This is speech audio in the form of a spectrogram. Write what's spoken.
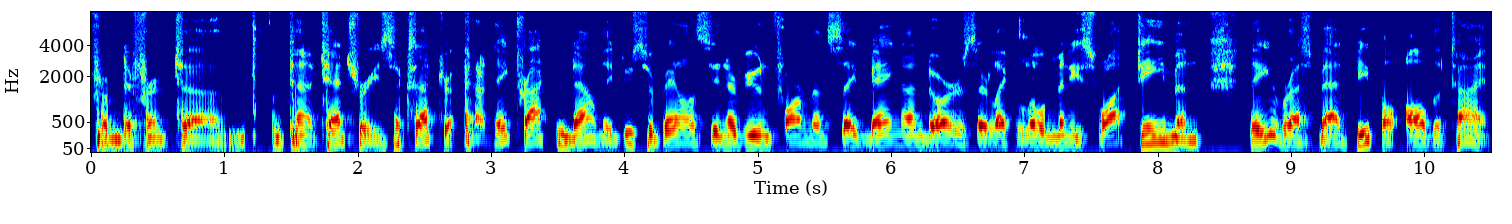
from different uh, penitentiaries, etc. they track them down. They do surveillance, they interview informants, they bang on doors. They're like a little mini SWAT team, and they arrest bad people all the time.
